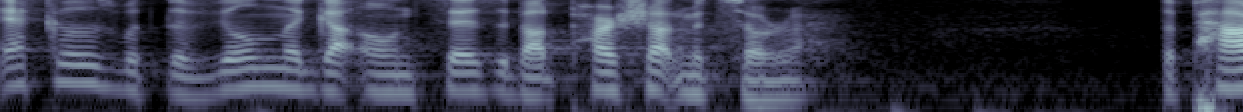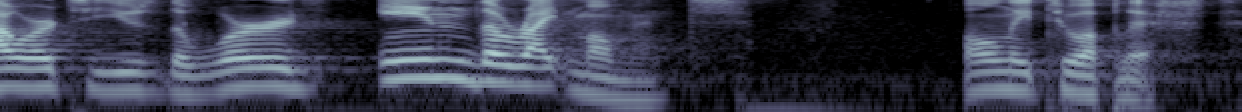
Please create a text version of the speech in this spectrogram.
echoes what the Vilna Gaon says about Parshat Metzora the power to use the words in the right moment, only to uplift.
